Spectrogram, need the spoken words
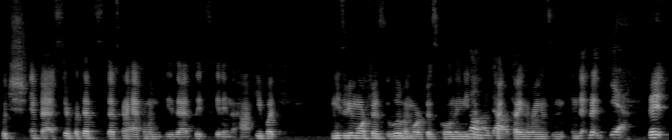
which and faster but that's that's going to happen when these athletes get into hockey but it needs to be more phys- a little bit more physical and they need No, to no doubt. tighten the reins and, and that, that, Yeah. they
